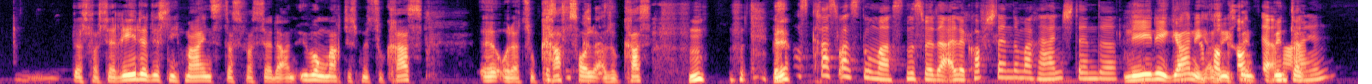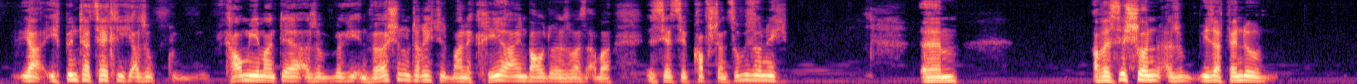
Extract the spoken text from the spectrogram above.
das, was er redet, ist nicht meins, das, was er da an Übungen macht, ist mir zu krass äh, oder zu kraftvoll, krass. also krass. Hm? Ist das krass, was du machst? Müssen wir da alle Kopfstände machen, Handstände? Nee, nee, gar nicht. Also ich bin, bin allen. ja, ich bin tatsächlich also kaum jemand, der also wirklich Inversion unterrichtet, mal eine Krähe einbaut oder sowas, aber ist jetzt der Kopfstand sowieso nicht. Ähm, aber es ist schon, also wie gesagt, wenn du,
